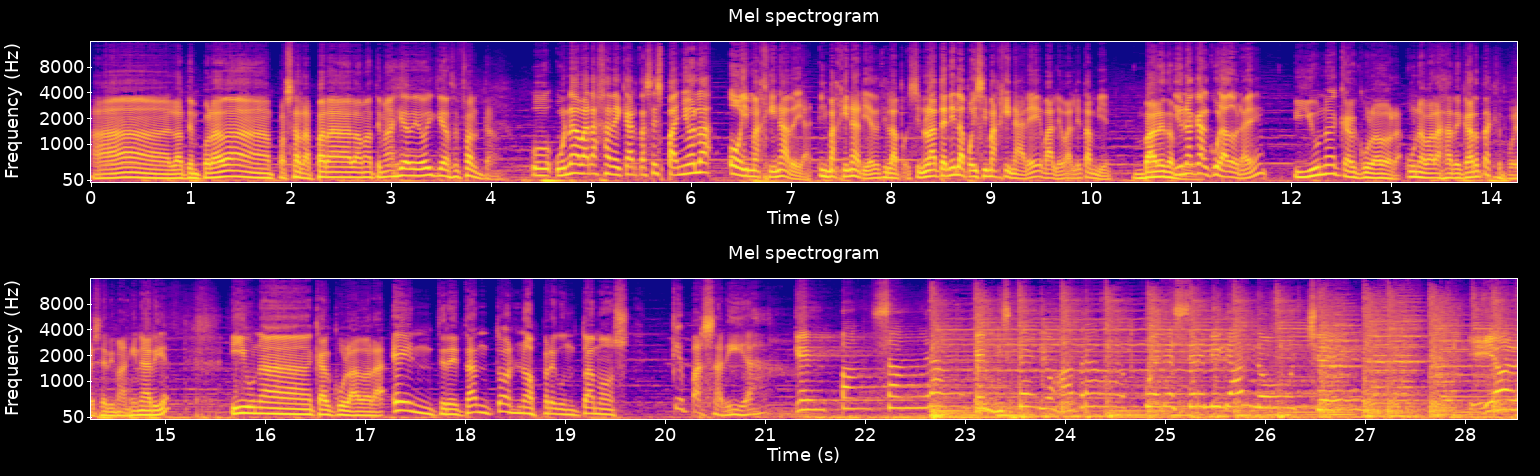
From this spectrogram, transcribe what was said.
a la temporada pasada. Para la matemagia de hoy, ¿qué hace falta? Una baraja de cartas española o imaginaria. Imaginaria, es decir, la si no la tenéis la podéis imaginar, ¿eh? Vale, vale, también. Vale, Y también. una calculadora, ¿eh? y una calculadora, una baraja de cartas que puede ser imaginaria y una calculadora. Entre tantos nos preguntamos ¿qué pasaría? ¿Qué pasará? ¿Qué misterio habrá? Puede ser mi gran noche. Y al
